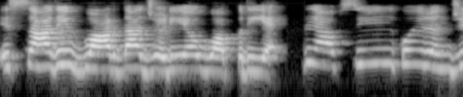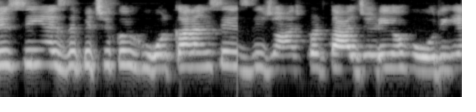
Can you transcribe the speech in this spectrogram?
ਇਹ ਸਾਰੀ ਵਾਰਦਾਤ ਜਿਹੜੀ ਹੈ ਉਹ ਵਾਪਰੀ ਹੈ। ਤੇ ਆਪਸੀ ਕੋਈ ਰੰਜਿਸ਼ ਸੀ ਜਾਂ ਇਸ ਦੇ ਪਿੱਛੇ ਕੋਈ ਹੋਰ ਕਾਰਨ ਸੀ, ਇਸ ਦੀ ਜਾਂਚ ਪੜਤਾਲ ਜਿਹੜੀ ਉਹ ਹੋ ਰਹੀ ਹੈ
